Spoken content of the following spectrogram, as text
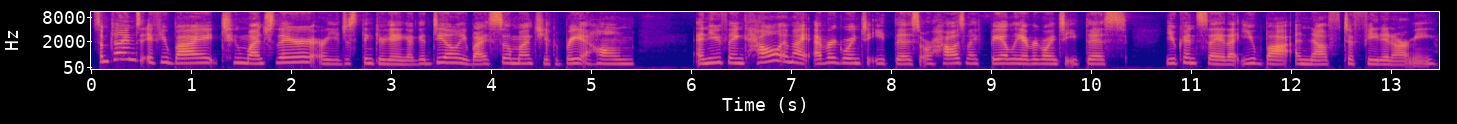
sometimes if you buy too much there or you just think you're getting a good deal, you buy so much you could bring it home, and you think, How am I ever going to eat this? Or how is my family ever going to eat this? You can say that you bought enough to feed an army.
